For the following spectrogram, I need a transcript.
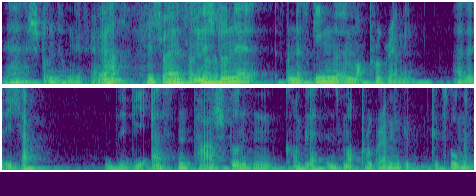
Ja, eine Stunde ungefähr. Ja, ich weiß. Und, und eine Stunde, und es ging nur im Mob-Programming. Also ich habe die, die, ersten paar Stunden komplett ins Mob-Programming ge gezwungen.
